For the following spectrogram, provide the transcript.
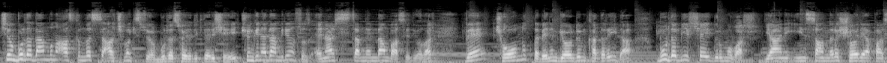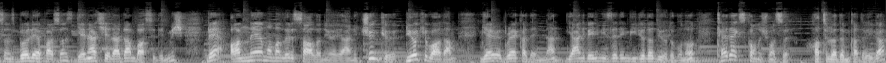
Şimdi burada ben bunu aslında size açmak istiyorum burada söyledikleri şeyi. Çünkü neden biliyor musunuz? Enerji sistemlerinden bahsediyorlar ve çoğunlukla benim gördüğüm kadarıyla burada bir şey durumu var. Yani insanlara şöyle yaparsanız böyle yaparsanız genel şeylerden bahsedilmiş ve anlayamamaları sağlanıyor yani. Çünkü diyor ki bu adam Gary Brecka denilen yani benim izlediğim videoda diyordu bunu. TEDx konuşması hatırladığım kadarıyla.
